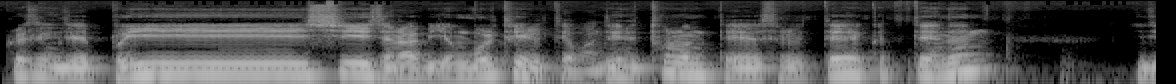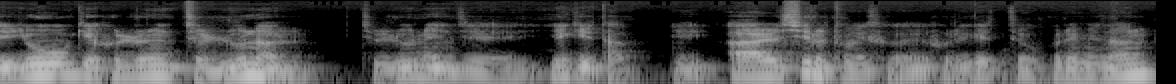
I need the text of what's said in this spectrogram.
그래서 이제 VC 전압이 0V일 때 완전히 턴온 됐을 때 그때는 이제 여기에 흐르는 전류는 전류는 이제 여기에 다이 RC를 통해서 흐르겠죠. 그러면은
